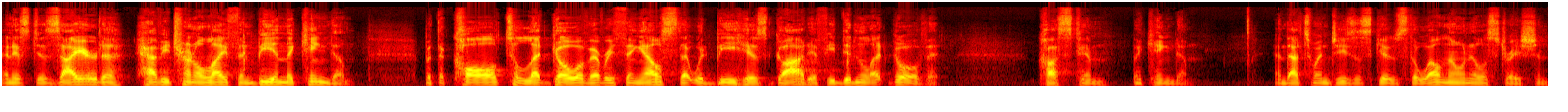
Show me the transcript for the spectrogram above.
and his desire to have eternal life and be in the kingdom, but the call to let go of everything else that would be his God if he didn't let go of it cost him the kingdom. And that's when Jesus gives the well known illustration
